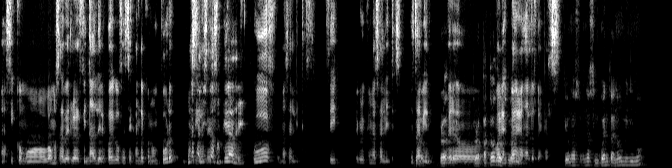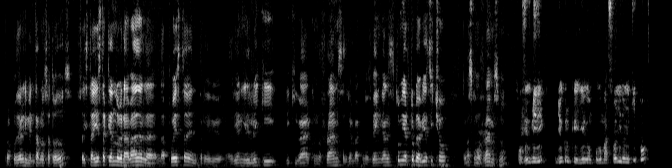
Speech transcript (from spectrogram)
Así como vamos a verlo al final del juego festejando con un puro. ¿Unas alitas o qué, Adri? Uf, unas alitas. Sí, yo creo que unas alitas. Está bien. Pero, pero, para todos. A ganar los Bengals. Que unas, unas 50, ¿no? Mínimo. Para poder alimentarnos a todos. O sea, ahí está, ahí está quedando grabada la, la, apuesta entre Adrián y el Ricky. Ricky va con los Rams, Adrián va con los Bengals. Tú, mi Arturo, habías dicho que vas con los Rams, ¿no? Así es, Midi. Yo creo que llega un poco más sólido el equipo.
